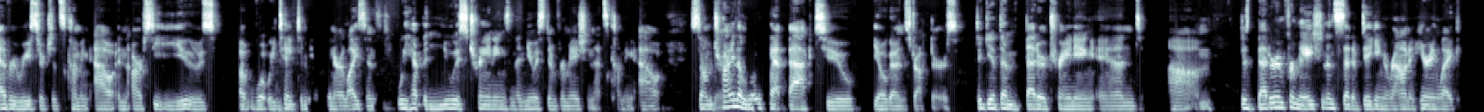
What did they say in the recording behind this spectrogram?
every research that's coming out and our CEUs of what we take mm-hmm. to maintain our license. We have the newest trainings and the newest information that's coming out. So I'm trying to link that back to yoga instructors to give them better training and um, just better information instead of digging around and hearing like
